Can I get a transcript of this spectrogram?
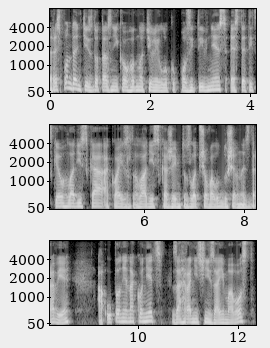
respondenti z dotazníkov hodnotili luku pozitívne z estetického hľadiska, ako aj z hľadiska, že im to zlepšovalo duševné zdravie. A úplne nakoniec zahraniční zajímavosť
